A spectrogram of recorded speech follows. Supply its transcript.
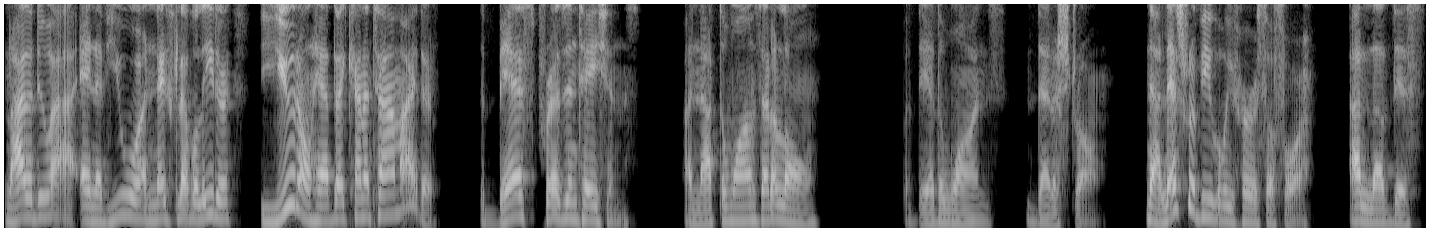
Neither do I. And if you are a next level leader, you don't have that kind of time either. The best presentations are not the ones that are long, but they're the ones that are strong. Now, let's review what we've heard so far. I love this.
